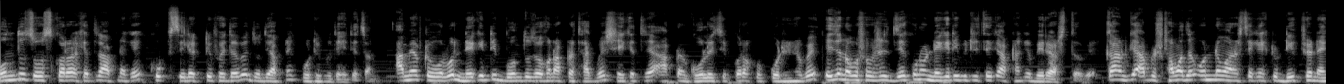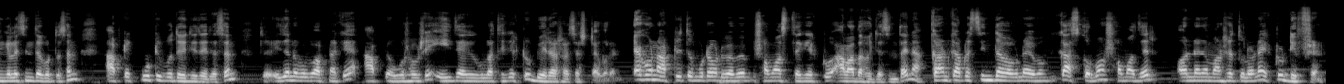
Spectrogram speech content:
বন্ধু চুজ করার ক্ষেত্রে আপনাকে খুব সিলেক্টিভ হইতে হবে যদি আপনি কোটিপতি হইতে চান। আমি আপনাকে বলব নেগেটিভ বন্ধু যখন আপনার থাকবে সেই ক্ষেত্রে আপনার গোল অ্যাচিভ করা খুব কঠিন হবে। এই জন্য অবশ্যই যে কোনো নেগেটিভিটি থেকে আপনাকে বেড়ে আসতে হবে। কারণ কি, আপনি সমাজের অন্য মানুষ থেকে একটু ডিফারেন্ট অ্যাঙ্গেলে চিন্তা করতেছেন, আপনি কোটিপতি হইতে চাইতেছেন, তো এই জন্য বলব আপনাকে আপনি অবশ্য অবশ্যই এই জায়গাগুলো থেকে একটু বের আসার চেষ্টা করেন। এখন আপনি তো মোটামুটি ভাবে সমাজ থেকে একটু আলাদা হইতেছেন, তাই না? কারণ কি আপনার চিন্তা ভাবনা এবং কাজকর্ম সমাজের অন্যান্য মানুষের তুলনায় একটু ডিফারেন্ট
